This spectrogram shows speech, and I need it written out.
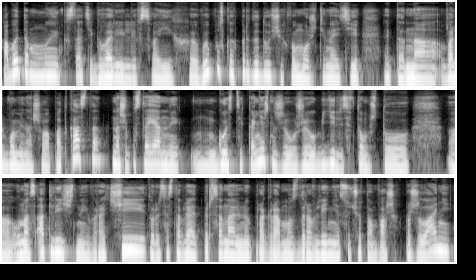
Об этом мы, кстати, говорили в своих выпусках предыдущих. Вы можете найти это на, в альбоме нашего подкаста. Наши постоянные гости, конечно же, уже убедились в том, что э, у нас отличные врачи, которые составляют персональную программу оздоровления с учетом ваших пожеланий.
